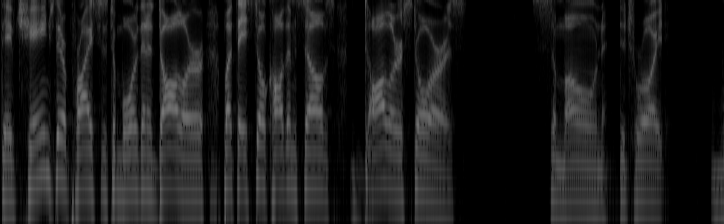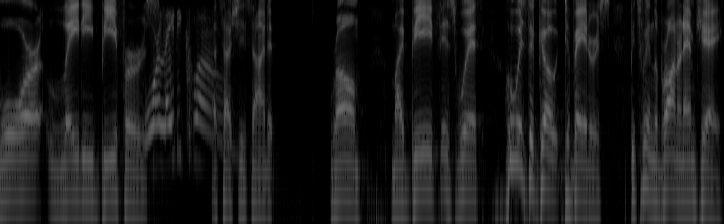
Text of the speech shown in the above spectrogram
They've changed their prices to more than a dollar, but they still call themselves dollar stores. Simone, Detroit. War Lady Beefers. War Lady Clone. That's how she signed it. Rome. My beef is with who is the GOAT debaters between LeBron and MJ.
